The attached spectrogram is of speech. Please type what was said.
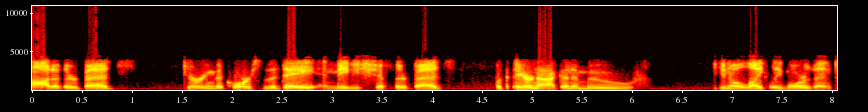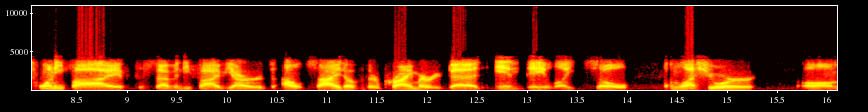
out of their beds during the course of the day and maybe shift their beds, but they are not going to move you know, likely more than 25 to 75 yards outside of their primary bed in daylight. So unless you're um,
